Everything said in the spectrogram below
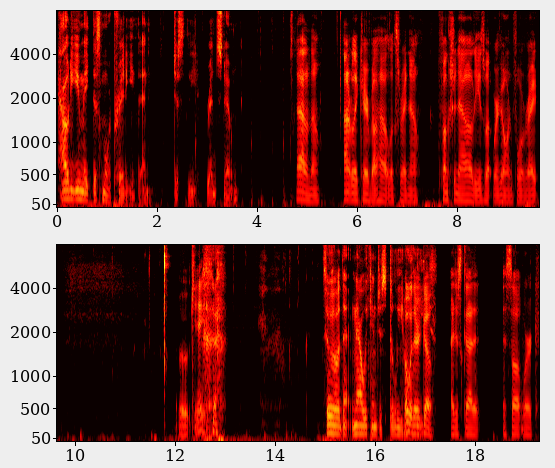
how do you make this more pretty than just the redstone? I don't know. I don't really care about how it looks right now. Functionality is what we're going for, right? Okay. so that now we can just delete. oh, there you go. I just got it. I saw it work.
